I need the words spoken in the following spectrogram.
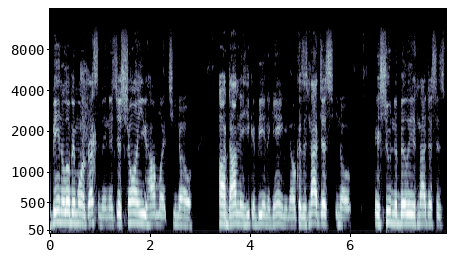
being a little bit more aggressive, and it's just showing you how much you know how dominant he can be in the game. You know, because it's not just you know his shooting ability, it's not just his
